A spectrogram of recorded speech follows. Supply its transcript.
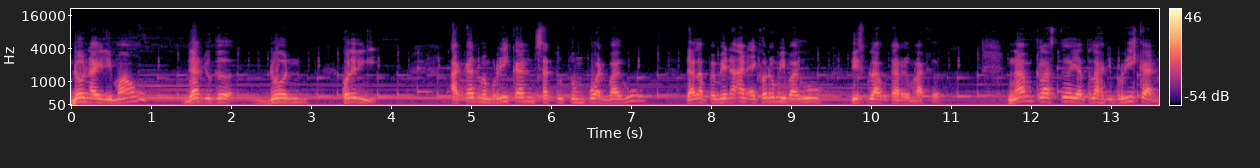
Don Air Limau dan juga Don Kuala Linggi akan memberikan satu tumpuan baru dalam pembinaan ekonomi baru di sebelah utara Melaka. Enam kluster yang telah diberikan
